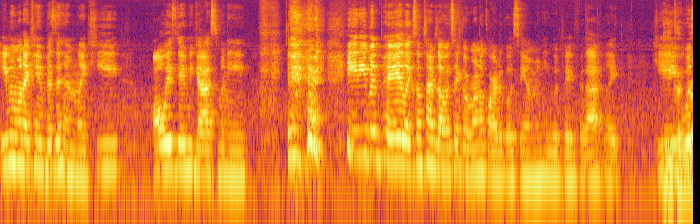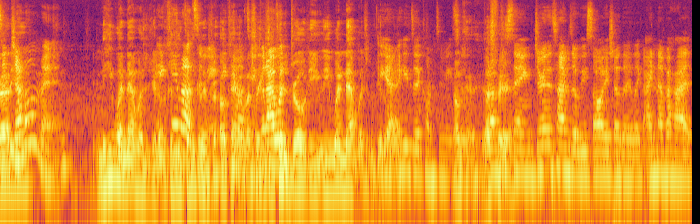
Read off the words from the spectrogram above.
Even when I came visit him, like, he always gave me gas money. He'd even pay, like, sometimes I would take a rental car to go see him, and he would pay for that. Like, He he, was a gentleman. And he wasn't that much of a gentleman. He came out to me. Okay, I was to me, but he I could would- have drove to you. He wasn't that much of a gentleman. Yeah, he did come to me, Too. Okay, too. But I'm fair. just saying, during the times that we saw each other, like, I never had,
